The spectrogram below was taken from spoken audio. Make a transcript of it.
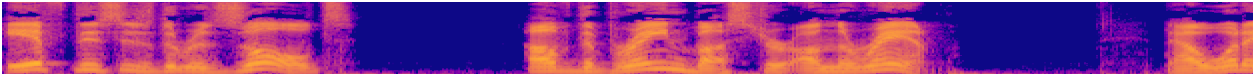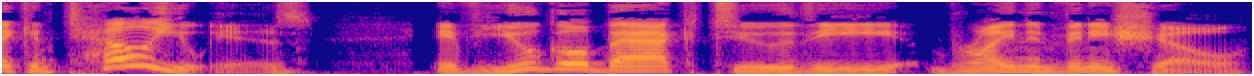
if this is the result of the brainbuster on the ramp. Now, what I can tell you is if you go back to the Bryan and Vinny show,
